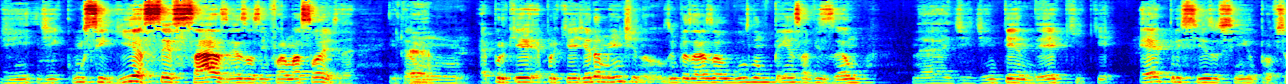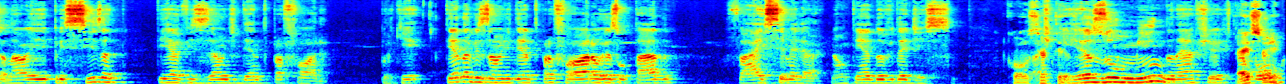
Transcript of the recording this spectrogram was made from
de, de conseguir acessar, às vezes, as informações, né? Então, é, é porque, é porque geralmente os empresários, alguns, não têm essa visão, né? De, de entender que, que é preciso, sim, o profissional, ele precisa ter a visão de dentro para fora. Porque tendo a visão de dentro para fora, o resultado vai ser melhor. Não tenha dúvida disso. Com certeza. resumindo, né, tá é isso bom, aí.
